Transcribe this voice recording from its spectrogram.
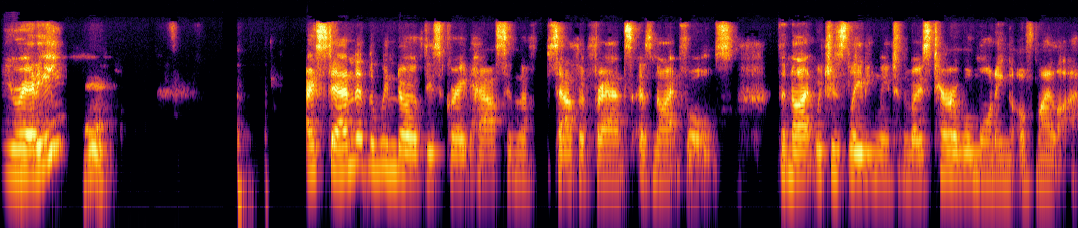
You ready? Hmm. I stand at the window of this great house in the south of France as night falls, the night which is leading me to the most terrible morning of my life.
